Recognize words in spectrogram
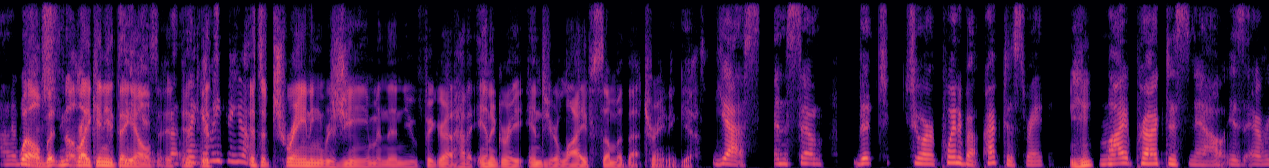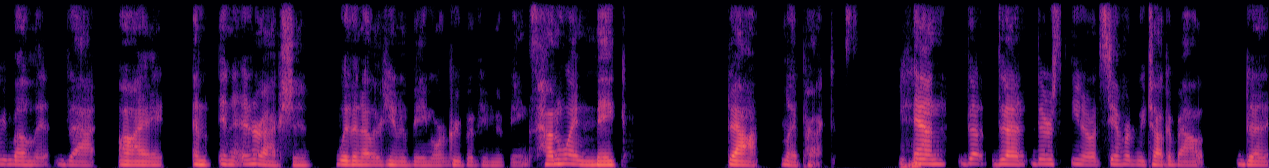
I'm not Well, but not like anything else. it, like it's- anything else. it's a training regime and then you figure out how to integrate into your life some of that training yes Yes. And so the, to our point about practice, right? Mhm. My practice now is every moment that I am in an interaction with another human being or a group of human beings. How do I make that my practice? Mhm. And the, the, there's, you know, at Stanford, we talk about the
